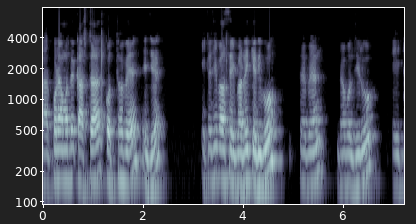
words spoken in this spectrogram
তারপরে আমাদের কাজটা করতে হবে এই যে, এটা যে বাস এইবার রেখে দিব seven double zero eight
